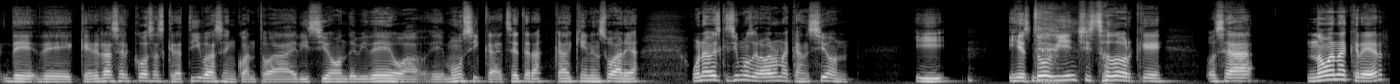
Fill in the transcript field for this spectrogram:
de, de querer hacer cosas creativas en cuanto a edición de video, a, eh, música, etcétera, cada quien en su área, una vez quisimos grabar una canción y, y estuvo bien chistoso porque, o sea, no van a creer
